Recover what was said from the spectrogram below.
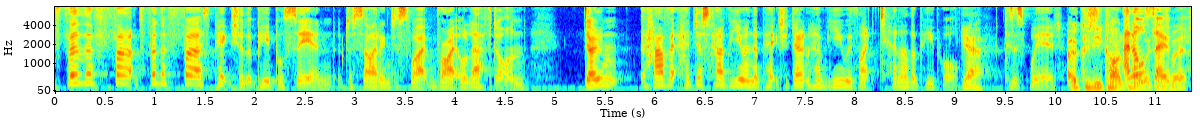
for the fir- for the first picture that people see and deciding to swipe right or left on. Don't have it. Just have you in the picture. Don't have you with like ten other people. Yeah. because it's weird. Oh, because you can't And tell which also, one's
